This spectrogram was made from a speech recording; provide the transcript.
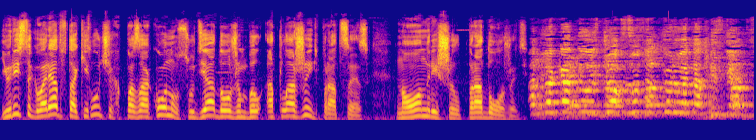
Юристы говорят, в таких случаях по закону судья должен был отложить процесс, но он решил продолжить. тарихта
